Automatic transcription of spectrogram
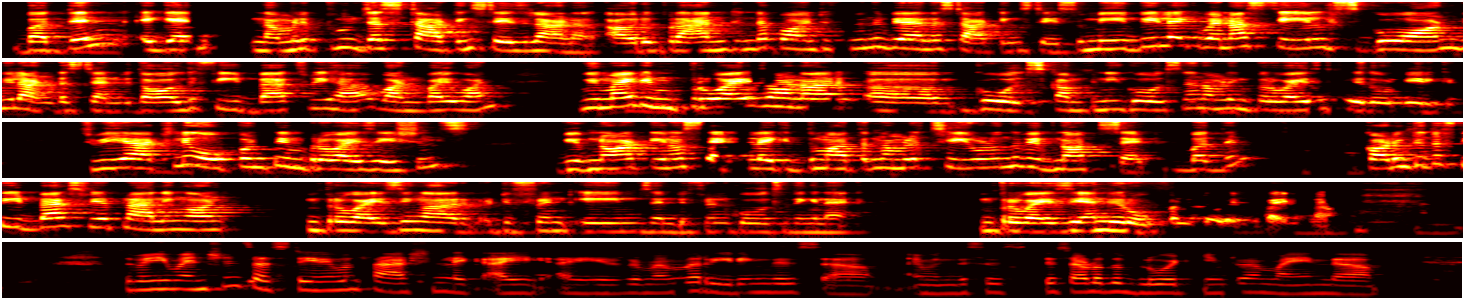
ബട്ട് ദെൻ അഗൈൻ നമ്മളിപ്പം ജസ്റ്റ് സ്റ്റാർട്ടിംഗ് സ്റ്റേജിലാണ് ആ ഒരു ബ്രാൻഡിന്റെ point of view we are the starting stage so maybe like when our sales go on will understand with all the feedbacks we have one by one V might improvise on our goals company ഗോൾസിനെ നമ്മൾ improvise ചെയ്തുകൊണ്ടിരിക്കും we are actually open to improvisations we have not you know set like ഇത് മാത്രം നമ്മൾ ചെയ്യുള്ളൂ എന്ന് we have not set but then according to the feedbacks we are planning on improvising our different aims and different goals ഇതിങ്ങനെ improvise ചെയ്യാൻ we are open to it right now So when you mentioned sustainable fashion, like I, I remember reading this. Uh, I mean, this is just out of the blue. It came to my mind. Uh,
